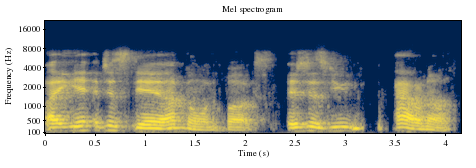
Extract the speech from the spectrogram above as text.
like, yeah, it just yeah, I'm going the Bucks. It's just you. I don't know.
